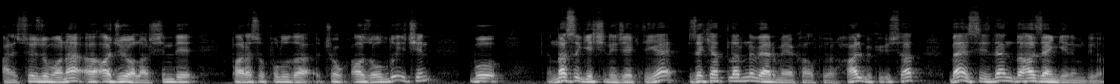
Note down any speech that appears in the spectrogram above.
hani sözüm ona e, acıyorlar. Şimdi parası pulu da çok az olduğu için bu nasıl geçinecek diye zekatlarını vermeye kalkıyor. Halbuki Üstad ben sizden daha zenginim diyor.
